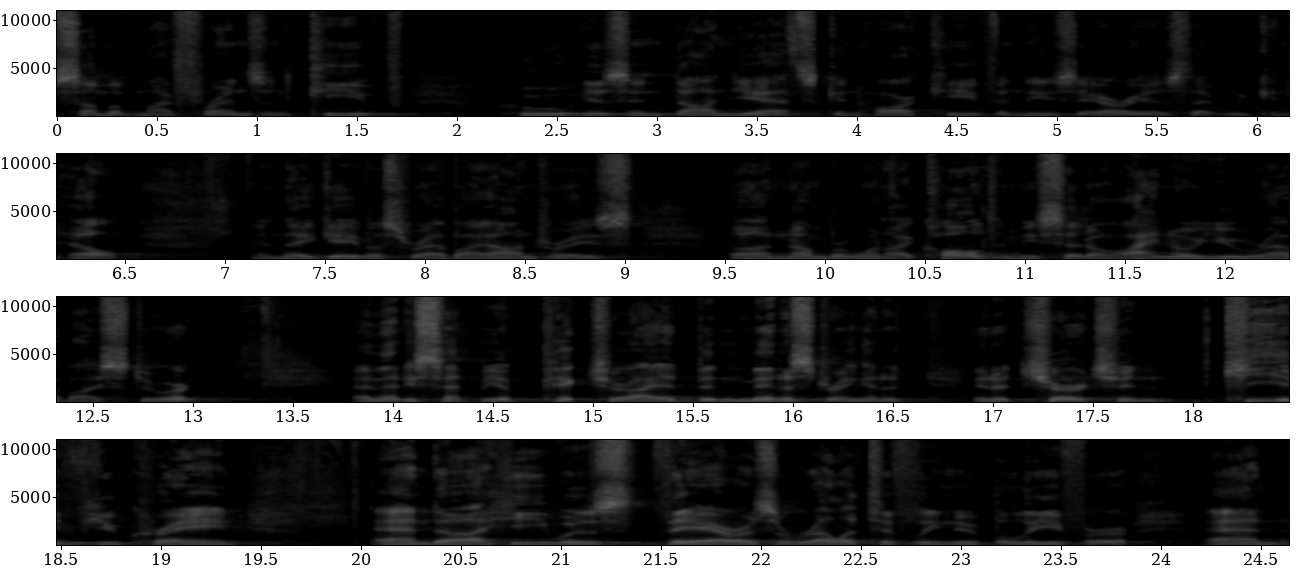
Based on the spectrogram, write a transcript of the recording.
some of my friends in Kiev who is in Donetsk and Kharkiv in these areas that we can help and they gave us Rabbi Andre's uh, number. When I called him, he said, Oh, I know you, Rabbi Stewart. And then he sent me a picture. I had been ministering in a, in a church in Kiev, Ukraine, and uh, he was there as a relatively new believer. And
